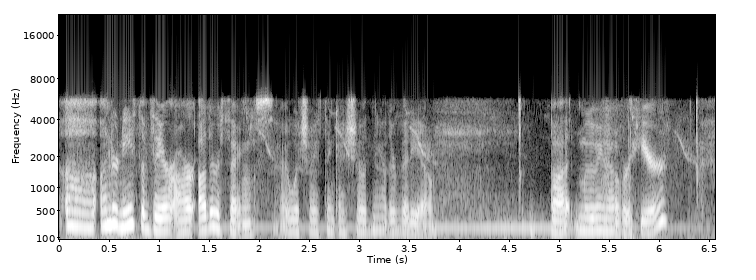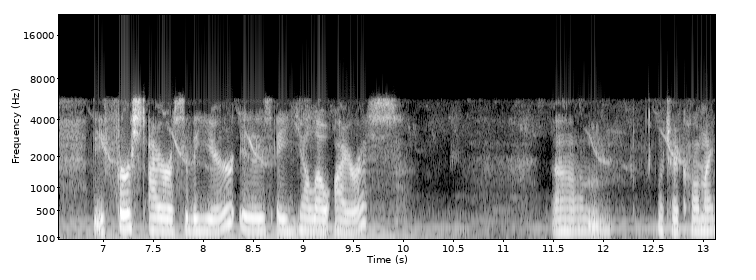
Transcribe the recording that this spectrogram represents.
Uh, underneath of there are other things, uh, which I think I showed in the other video. But moving over here, the first iris of the year is a yellow iris, um, which I call my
